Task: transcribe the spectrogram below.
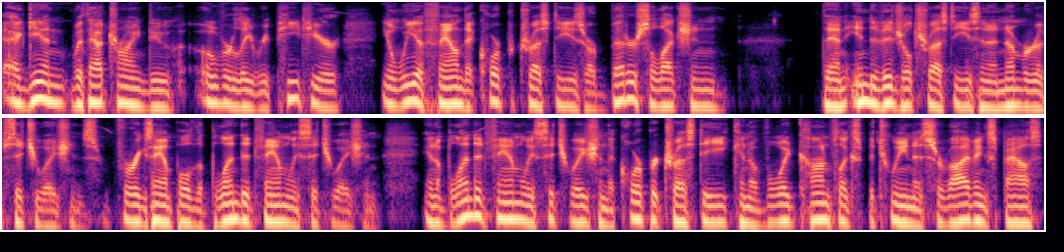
Again, without trying to overly repeat here, you know, we have found that corporate trustees are better selection than individual trustees in a number of situations. For example, the blended family situation. In a blended family situation, the corporate trustee can avoid conflicts between a surviving spouse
